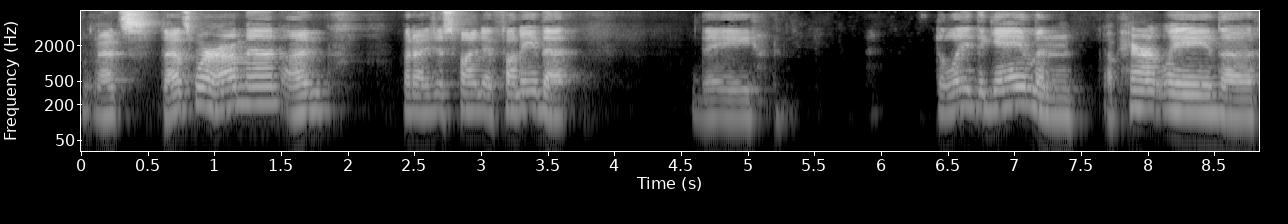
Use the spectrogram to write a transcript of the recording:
That's that's where I'm at. I'm, but I just find it funny that they delayed the game, and apparently the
